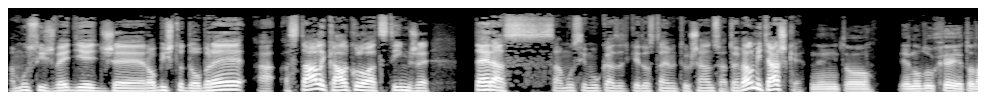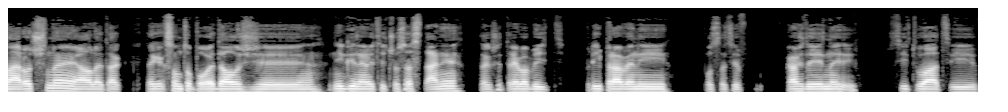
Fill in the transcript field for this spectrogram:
a musíš vedieť, že robíš to dobre a, stále kalkulovať s tým, že teraz sa musím ukázať, keď dostaneme tú šancu. A to je veľmi ťažké. Není to jednoduché, je to náročné, ale tak, tak jak som to povedal, že nikdy neviete, čo sa stane, takže treba byť pripravený v podstate v každej jednej situácii,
